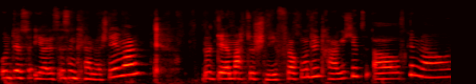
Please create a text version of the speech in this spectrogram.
und das ja, das ist ein kleiner Schneemann und der macht so Schneeflocken und den trage ich jetzt auf, genau.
